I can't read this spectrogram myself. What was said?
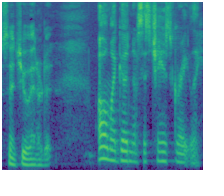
since you entered it? Oh my goodness, it's changed greatly.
